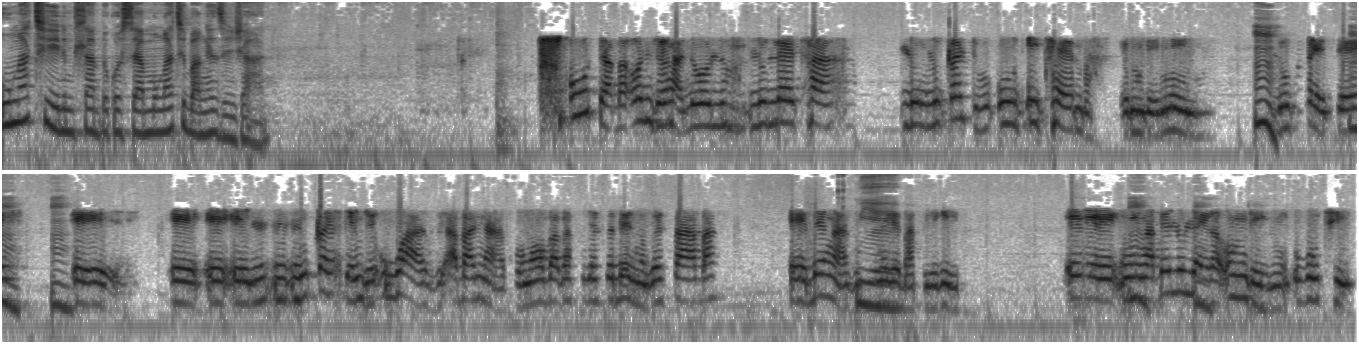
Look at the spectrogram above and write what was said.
Ungathini mhlambe nkosiyami? Ungathi bangenze njani? Udaba olunjengalolu luletha luqeda ithemba emndenini. Luqede eh eh luqede nje ukwazi abanakho ngoba basuke sebenokwesaba eh bengazi kumele babhekile. Eh ngingabeluleka umndeni ukuthi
